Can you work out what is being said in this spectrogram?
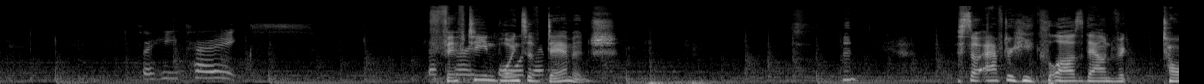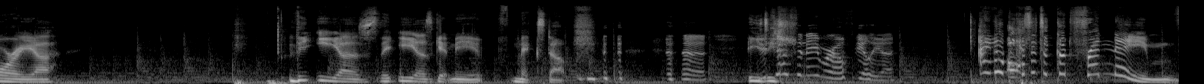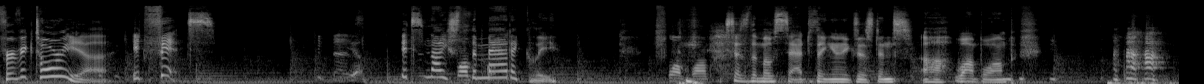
So he takes. that's 15 points of damage. damage. so after he claws down Victoria, the Ias, the Ias get me mixed up. you Easy. chose sh- the name or Ophelia. I know because it's a good friend name for Victoria. It fits. It does. Yep. It's nice Womp womp. thematically. Womp womp. Says the most sad thing in existence. Ah, womp womp.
